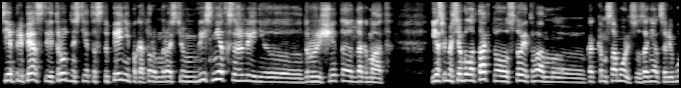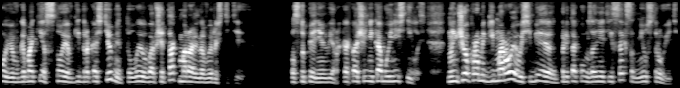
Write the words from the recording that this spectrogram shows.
Все препятствия и трудности – это ступени, по которым мы растем. Весь нет, к сожалению, дружище, это догмат. Если бы все было так, то стоит вам, э, как комсомольцу, заняться любовью в гамаке, стоя в гидрокостюме, то вы вообще так морально вырастете по ступеням вверх, как вообще никому и не снилось. Но ничего, кроме геморроя, вы себе при таком занятии сексом не устроите.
